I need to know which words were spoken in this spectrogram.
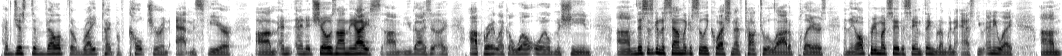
have just developed the right type of culture and atmosphere um, and and it shows on the ice. Um, you guys uh, operate like a well-oiled machine. Um, this is going to sound like a silly question. I've talked to a lot of players, and they all pretty much say the same thing. But I'm going to ask you anyway. Um,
